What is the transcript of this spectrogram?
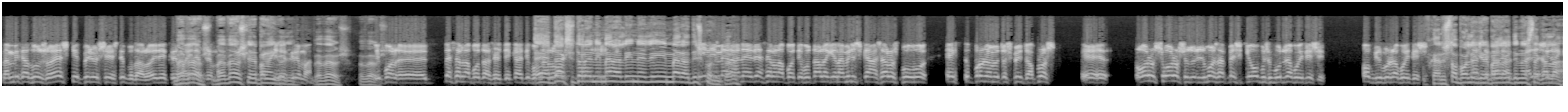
Να μην χαθούν ζωές και περιουσίες, τίποτα άλλο. Είναι κρίμα. Βεβαίως, βεβαίως κύριε Παναγιώτη. Βεβαίως, βεβαίως. Λοιπόν, ε, δεν θέλω να πω τα θετικά τίποτα ε, εντάξει, τώρα είναι η μέρα, είναι, είναι η μέρα δύσκολη. Είναι η μέρα, ναι, δεν θέλω να πω τίποτα άλλο για να μιλήσει κανένας άλλος που έχει το πρόβλημα με το σπίτι του. Απλώς ε, όλος ο συντονισμό να πέσει και όπου μπορεί να βοηθήσει. Όποιο μπορεί να βοηθήσει. Ευχαριστώ πολύ κύριε Παναγιώτη, να είστε καλά.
